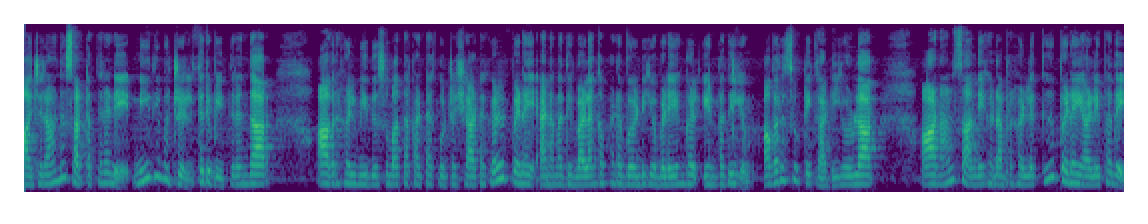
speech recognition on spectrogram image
ஆஜரான சட்டத்தினரே நீதிமன்றில் தெரிவித்திருந்தார். அவர்கள் மீது சுமத்தப்பட்ட குற்றச்சாட்டுகள் பிணை அனுமதி வழங்கப்பட வேண்டிய விடயங்கள் என்பதையும் அவர் சுட்டிக்காட்டியுள்ளார். ஆனால் சந்தேக நபர்களுக்கு பிணை அளிப்பதை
